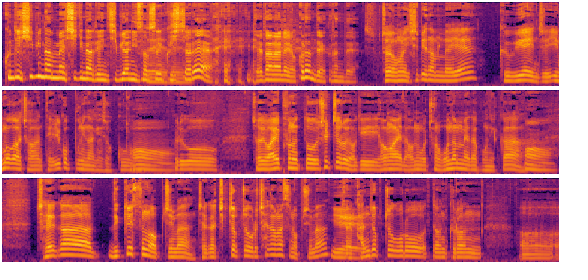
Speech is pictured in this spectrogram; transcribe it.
근데 12남매씩이나 된 집안이 있었어요. 네, 그 네. 시절에. 네. 대단하네요. 그런데 그런데 저희 어머니 12남매에 그 위에 이제 이모가 저한테 일곱 분이나 계셨고 어. 그리고 저희 와이프는 또 실제로 여기 영화에 나오는 것처럼 오남매다 보니까 어. 제가 느낄 수는 없지만 제가 직접적으로 체감할 수는 없지만 예. 제가 간접적으로 어떤 그런 어,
